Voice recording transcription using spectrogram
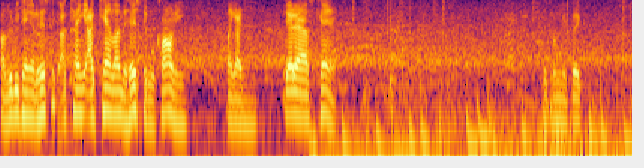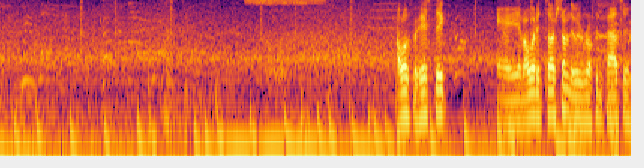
I literally can't get a hit stick. I can't. I can't land the hit stick with Clowney. Like I dead ass can't. They throw me a pick. I went for his stick, and if I would have touched him, they would have run for the passer.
